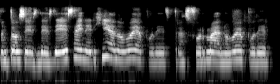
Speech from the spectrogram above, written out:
Entonces, desde esa energía no voy a poder transformar, no voy a poder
